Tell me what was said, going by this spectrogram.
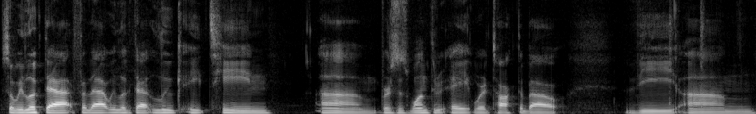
So we looked at for that we looked at Luke 18 um, verses 1 through 8 where it talked about the um,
